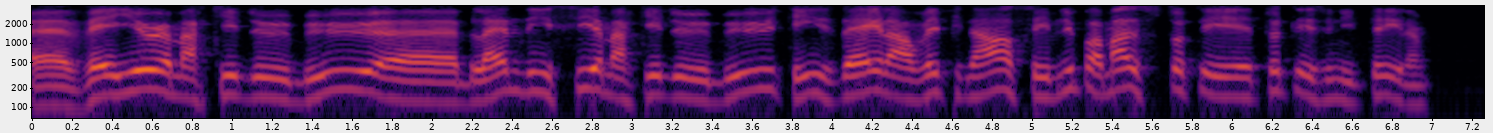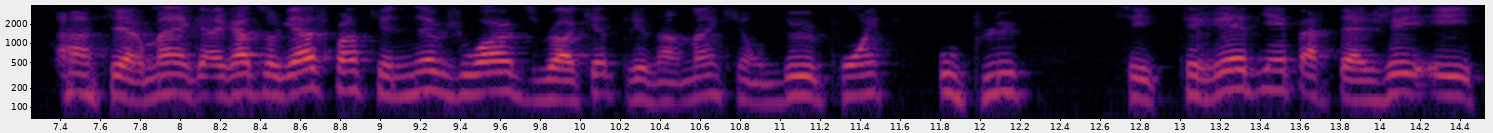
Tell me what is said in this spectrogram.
Euh, Veilleux a marqué deux buts. Euh, a marqué deux buts. Teasdale, Harvey Pinard, c'est venu pas mal sur toutes les, unités. Entièrement. Quand tu regardes, je pense qu'il y a neuf joueurs du Rocket présentement qui ont deux points ou plus. C'est très bien partagé et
